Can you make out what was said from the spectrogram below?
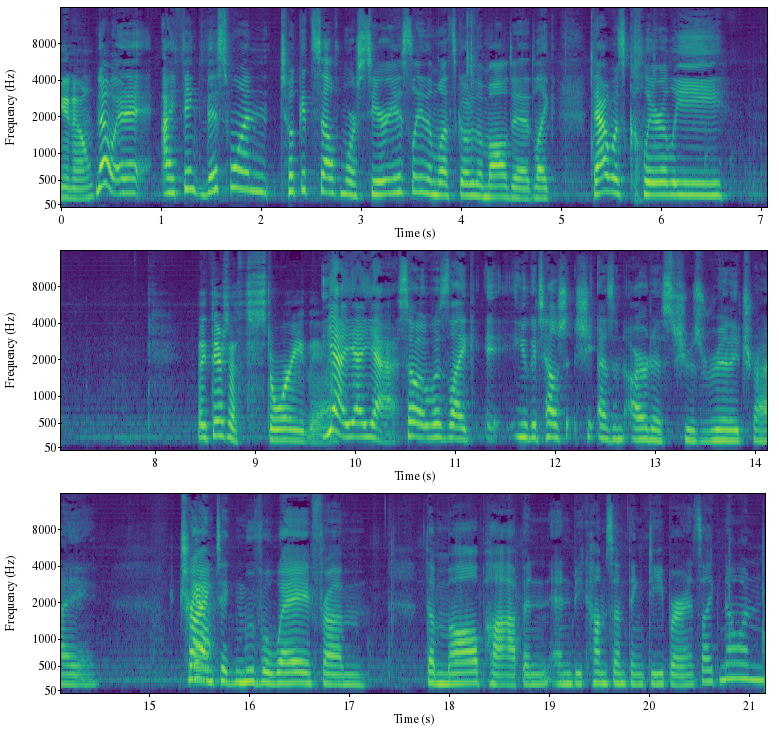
You know? No, and it, I think this one took itself more seriously than Let's Go to the Mall did. Like that was clearly Like, there's a story there. Yeah, yeah, yeah. So it was like it, you could tell she, she, as an artist, she was really trying, trying Yeah. to move away from the mall pop and and become something deeper. And it's like no one,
